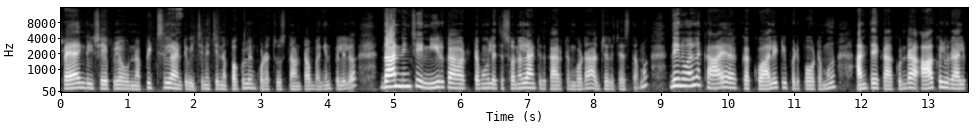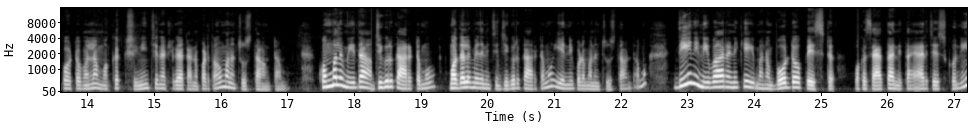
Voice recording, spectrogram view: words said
ట్రయాంగిల్ షేప్లో ఉన్న పిట్స్ లాంటివి చిన్న చిన్న పగులను కూడా చూస్తూ ఉంటాం బంగినపల్లిలో దాని నుంచి నీరు కారటము లేదా సొన లాంటిది కారటం కూడా అబ్జర్వ్ చేస్తాము. దీనివల్ల కాయ యొక్క క్వాలిటీ పడిపోవటము అంతేకాకుండా ఆకులు రాలిపోవటం వల్ల మొక్క క్షీణించినట్లుగా కనపడతాము మనం చూస్తూ ఉంటాము. కొమ్మల మీద జిగురు కారటము మొదల మీద నుంచి జిగురు కారటము ఇవన్నీ కూడా మనం చూస్తూ ఉంటాము. దీని నివారణకి మనం బోర్డో పేస్ట్ ఒక శాతాన్ని తయారు చేసుకొని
